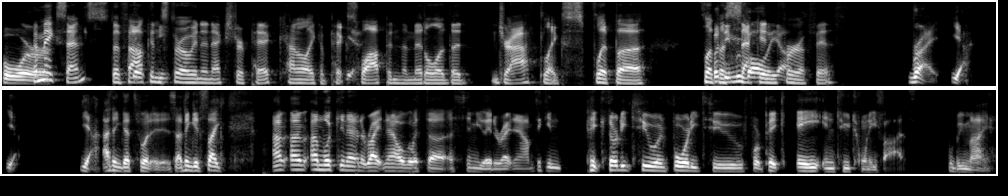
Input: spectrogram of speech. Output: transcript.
For that makes sense. The Falcons 13. throw in an extra pick, kind of like a pick yeah. swap in the middle of the draft, like flip a flip a second for a fifth. Right. Yeah. Yeah. I think that's what it is. I think it's like I'm I'm, I'm looking at it right now with a, a simulator right now. I'm thinking pick 32 and 42 for pick 8 and 225 would be my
